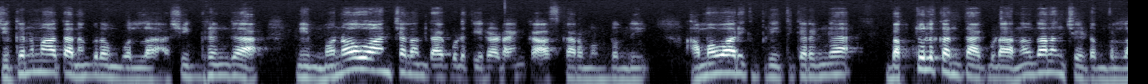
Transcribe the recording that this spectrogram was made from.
జగన్మాత అనుగ్రహం వల్ల శీఘ్రంగా మీ మనోవాంఛలంతా కూడా తీరడానికి ఆస్కారం ఉంటుంది. అమ్మవారికి ప్రీతికరంగా భక్తులకంతా కూడా అన్నదానం చేయడం వల్ల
